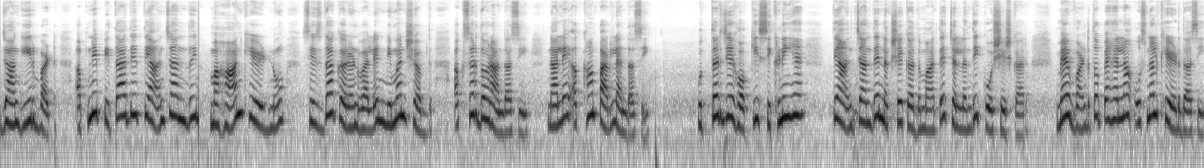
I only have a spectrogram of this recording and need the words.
ਜਹਾਂਗੀਰ ਭੱਟ ਆਪਣੇ ਪਿਤਾ ਦੇ ਧਿਆਨ ਚੰਦ ਦੀ ਮਹਾਨ ਖੇਡ ਨੂੰ ਸਿਜਦਾ ਕਰਨ ਵਾਲੇ ਨਿਮਨ ਸ਼ਬਦ ਅਕਸਰ ਦੁਹਰਾਉਂਦਾ ਸੀ ਨਾਲੇ ਅੱਖਾਂ ਭਰ ਲੈਂਦਾ ਸੀ ਉੱਤਰ ਜੇ ਹਾਕੀ ਸਿੱਖਣੀ ਹੈ ਧਿਆਨ ਚੰਦ ਦੇ ਨਕਸ਼ੇ ਕਦਮਾਂ ਤੇ ਚੱਲਣ ਦੀ ਕੋਸ਼ਿਸ਼ ਕਰ ਮੈਂ ਵੰਡ ਤੋਂ ਪਹਿਲਾਂ ਉਸ ਨਾਲ ਖੇਡਦਾ ਸੀ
